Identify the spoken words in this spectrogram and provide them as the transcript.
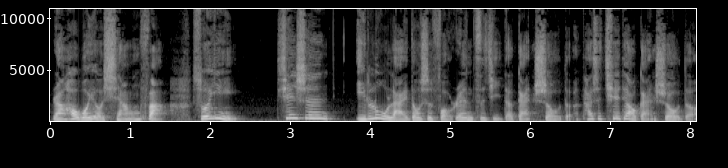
然后我有想法，所以先生。一路来都是否认自己的感受的，他是切掉感受的。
